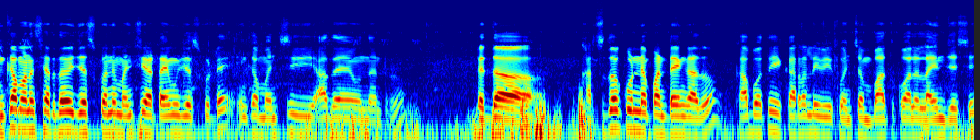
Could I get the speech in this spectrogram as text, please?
ఇంకా మనం శ్రద్ధ చేసుకొని మంచిగా టైంకి చేసుకుంటే ఇంకా మంచి ఆదాయం ఉందంటారు. పెద్ద ఖర్చుతో కూడిన పంట ఏం కాదు. కాకపోతే ఈ కర్రలు ఇవి కొంచెం బాతుకోవాలి లైన్ చేసి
